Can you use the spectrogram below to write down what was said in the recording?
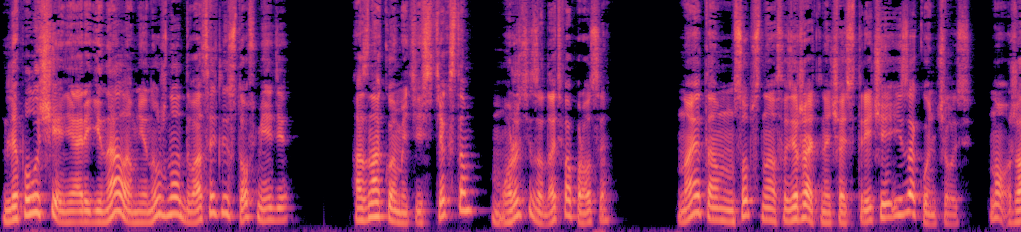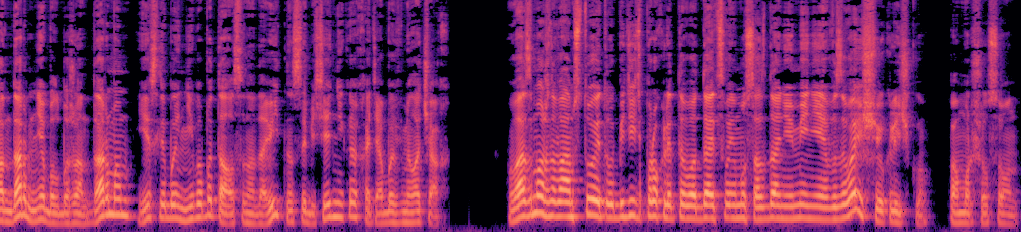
Для получения оригинала мне нужно 20 листов меди. Ознакомитесь с текстом, можете задать вопросы. На этом, собственно, содержательная часть встречи и закончилась. Но жандарм не был бы жандармом, если бы не попытался надавить на собеседника хотя бы в мелочах. «Возможно, вам стоит убедить проклятого дать своему созданию менее вызывающую кличку?» – поморщился он.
